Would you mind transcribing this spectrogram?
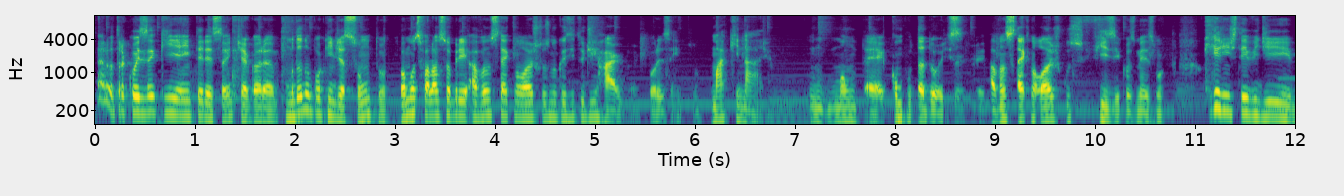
Cara, outra coisa que é interessante agora, mudando um pouquinho de assunto, vamos falar sobre avanços tecnológicos no quesito de hardware, por exemplo, maquinário, é, computadores, Perfeito. avanços tecnológicos físicos mesmo. O que, que a gente teve de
